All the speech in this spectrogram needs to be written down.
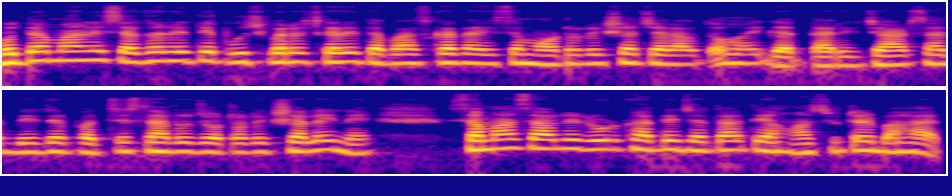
મુદ્દામાલની સઘન રીતે પૂછપરછ કરી તપાસ કરતા ઈસમ ઓટો રિક્ષા ચલાવતો હોય. ગત તારીખ ચાર સાત બે હજાર પચીસના રોજ ઓટો રિક્ષા લઈને સમાસાવલી રોડ ખાતે જતા ત્યાં હોસ્પિટલ બહાર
